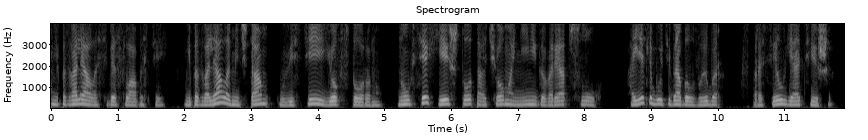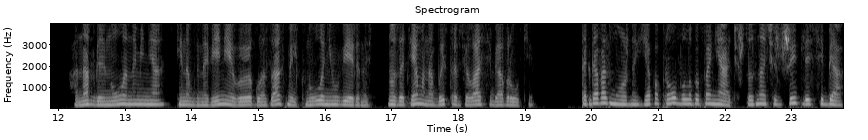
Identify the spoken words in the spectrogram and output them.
не позволяла себе слабостей, не позволяла мечтам увести ее в сторону. Но у всех есть что-то, о чем они не говорят вслух. А если бы у тебя был выбор? Спросил я тише. Она взглянула на меня, и на мгновение в ее глазах мелькнула неуверенность, но затем она быстро взяла себя в руки. «Тогда, возможно, я попробовала бы понять, что значит жить для себя»,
